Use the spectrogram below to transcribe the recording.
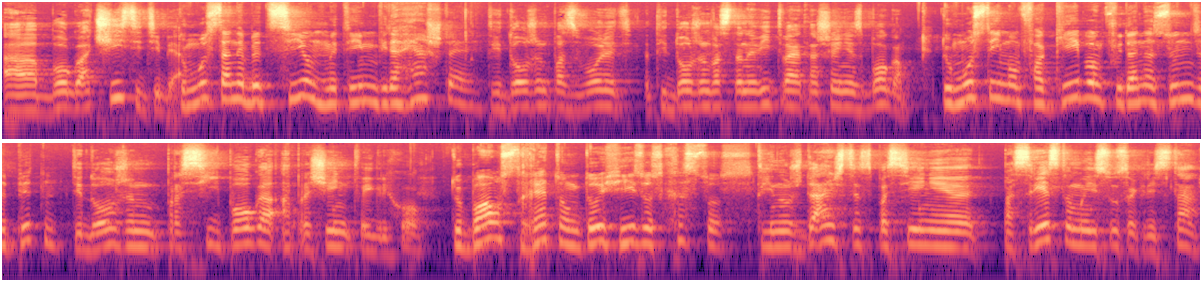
а, Богу очистить тебя. Du musst deine Beziehung mit ihm wiederherstellen. Ты должен позволить, ты должен восстановить твои отношения с Богом. Du musst ihm um Vergebung für deine Sünde bitten. Ты должен просить Бога о прощении твоих грехов. Du brauchst Rettung durch Jesus Christus. Ты нуждаешься в спасении посредством Иисуса Христа.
